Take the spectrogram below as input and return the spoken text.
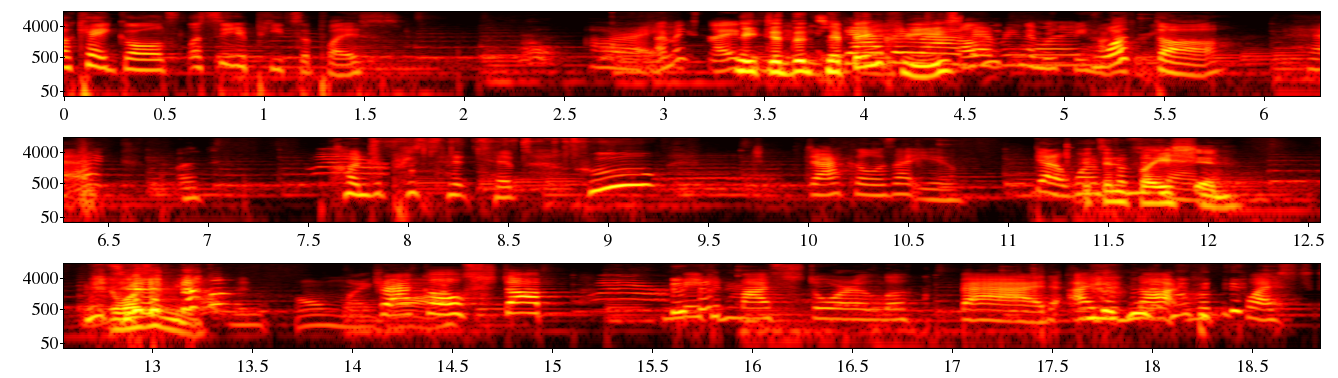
Okay, Gold, let's see your pizza place. All right. I'm excited. Wait, did the tip Gather increase? round, Probably gonna make me everyone. What the heck? Hundred percent tip. Who? Jacko, was that you? You got a one It's from inflation. It wasn't me. oh my god. Draco, stop making my store look bad. I did not request.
